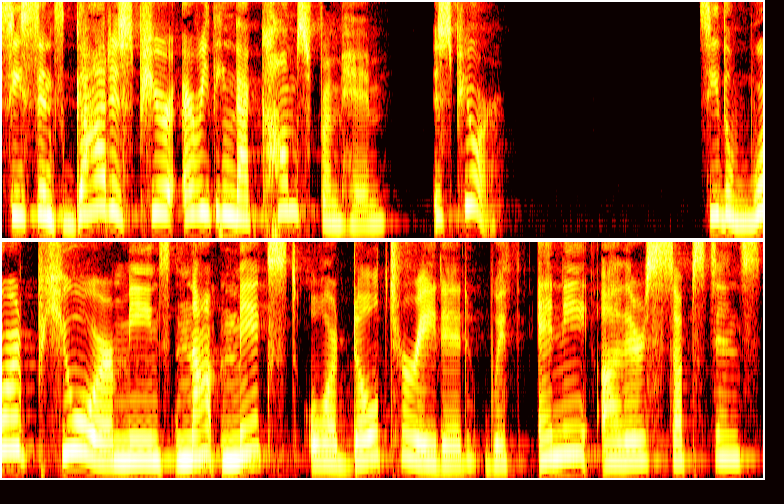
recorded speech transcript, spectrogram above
See, since God is pure, everything that comes from him is pure. See, the word pure means not mixed or adulterated with any other substance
